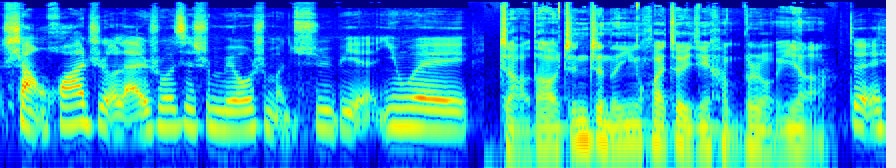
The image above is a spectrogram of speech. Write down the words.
赏花者来说，其实没有什么区别，因为找到真正的樱花就已经很不容易了。对。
